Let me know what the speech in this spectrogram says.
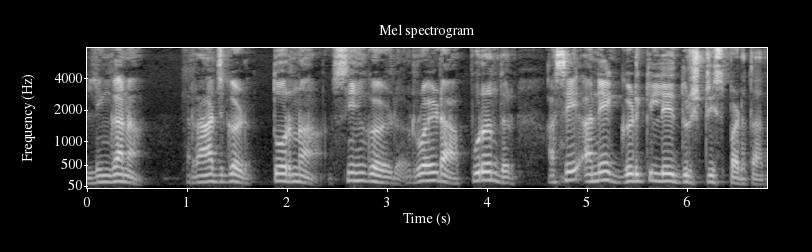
लिंगाणा राजगड तोरणा सिंहगड रोहिडा पुरंदर असे अनेक गडकिल्ले दृष्टीस पडतात.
